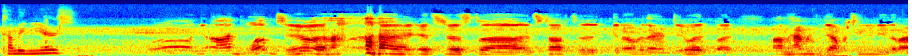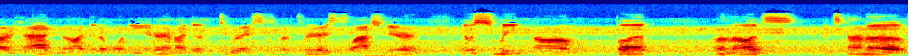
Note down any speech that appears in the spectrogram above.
coming years? Well, you know, I'd love to. it's just uh, it's tough to get over there and do it, but I'm happy for the opportunity that I already had. You know, I did it one year, and I did two races or three races last year, and it was sweet. Um, but I don't know. It's it's kind of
